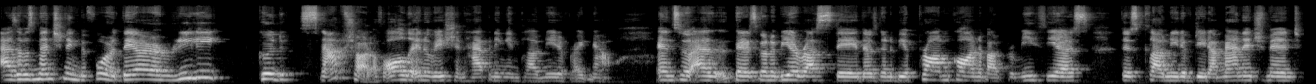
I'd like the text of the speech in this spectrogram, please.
As I was mentioning before, they are really good snapshot of all the innovation happening in cloud native right now. And so as there's going to be a Rust Day, there's going to be a PromCon about Prometheus, there's cloud native data management,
